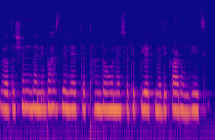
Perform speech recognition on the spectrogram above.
तर आता शेंगदाणे भाजलेले आहेत तर थंड होण्यासाठी प्लेटमध्ये काढून घ्यायचे.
